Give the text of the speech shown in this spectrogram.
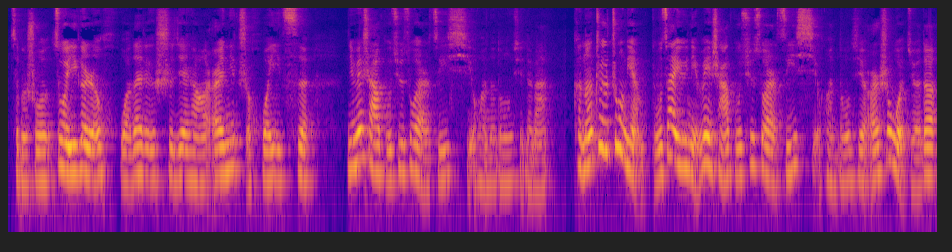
怎么说？作为一个人活在这个世界上了，而你只活一次，你为啥不去做点自己喜欢的东西，对吧？可能这个重点不在于你为啥不去做点自己喜欢的东西，而是我觉得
